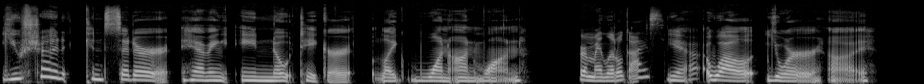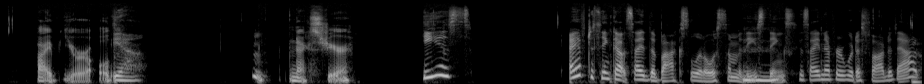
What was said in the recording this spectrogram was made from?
You should consider having a note taker like one on one. For my little guys? Yeah. Well, your uh, five year old Yeah. next year. He is. I have to think outside the box a little with some of these Mhm. things because I never would have thought of that. Yeah.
